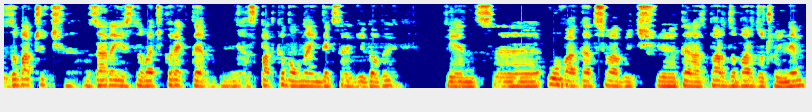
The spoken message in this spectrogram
zobaczyć, zarejestrować korektę spadkową na indeksach giełdowych, więc e, uwaga, trzeba być e, teraz bardzo, bardzo czujnym.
